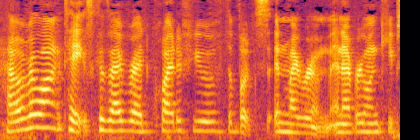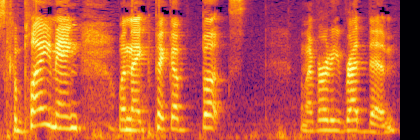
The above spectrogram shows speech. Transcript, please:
However long it takes, because I've read quite a few of the books in my room, and everyone keeps complaining when they pick up books when I've already read them.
